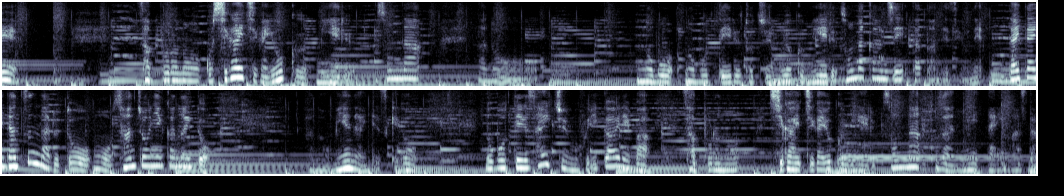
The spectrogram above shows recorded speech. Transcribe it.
いて札幌のこう市街地がよく見える。そんなあの登っている途中もよく見える。そんな感じだったんですよね。だいたい夏になるともう山頂に行かないとあの見えないんですけど登っている最中も振り返れば札幌の市街地がよく見える。そんな登山になりました。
